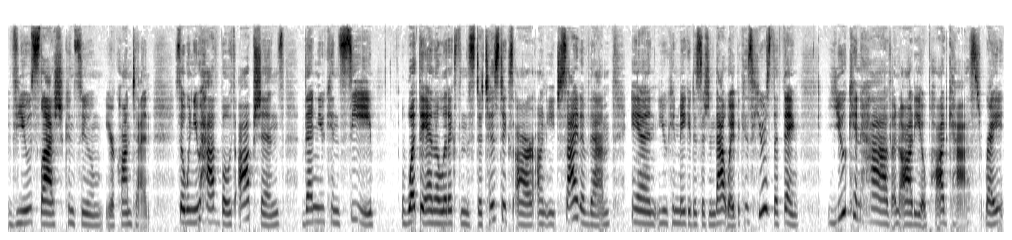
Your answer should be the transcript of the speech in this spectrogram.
view slash consume your content. So when you have both options then you can see what the analytics and the statistics are on each side of them and you can make a decision that way. Because here's the thing you can have an audio podcast, right?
